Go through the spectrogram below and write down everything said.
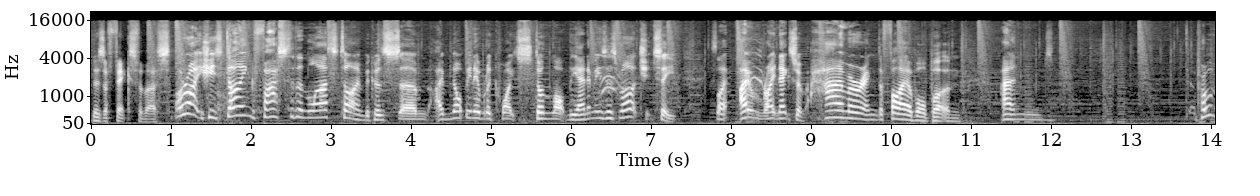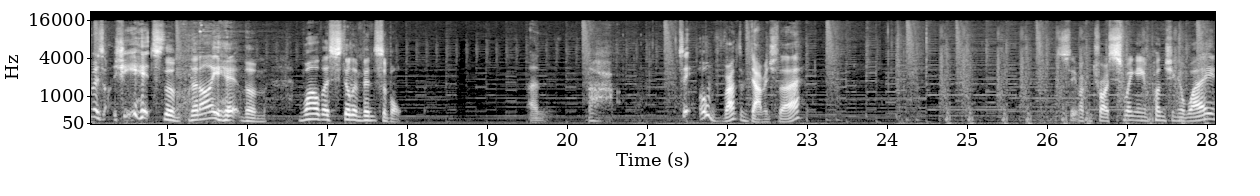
there's a fix for this. Alright, she's dying faster than last time because um, I've not been able to quite stun lock the enemies as much. See, it's like I'm right next to him, hammering the fireball button, and the problem is she hits them, then I hit them, while they're still invincible. And, uh, see, oh, random damage there. See if I can try swinging and punching away.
